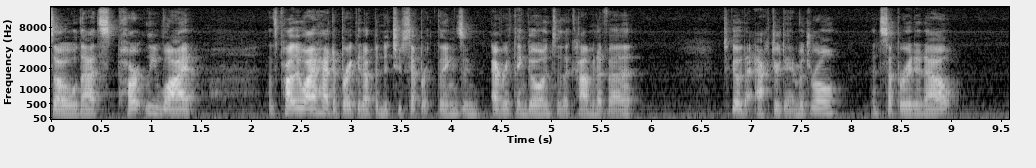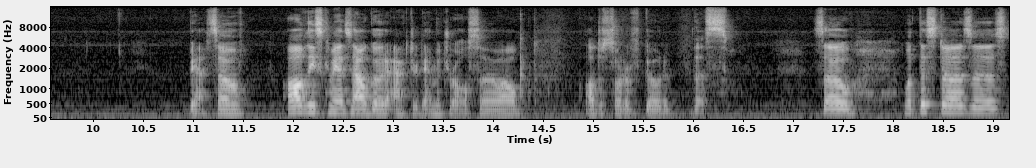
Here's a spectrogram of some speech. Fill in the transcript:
So that's partly why that's partly why I had to break it up into two separate things and everything go into the common event to go to actor damage roll and separate it out. yeah, so all of these commands now go to actor damage roll, so I'll I'll just sort of go to this. So what this does is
